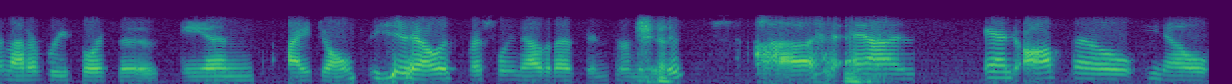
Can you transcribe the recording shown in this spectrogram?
amount of resources, and I don't. You know, especially now that I've been terminated. uh, and and also, you know,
